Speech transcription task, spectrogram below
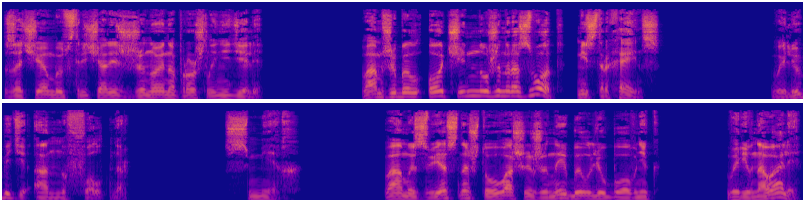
«Зачем вы встречались с женой на прошлой неделе?» «Вам же был очень нужен развод, мистер Хейнс». «Вы любите Анну Фолкнер?» Смех. «Вам известно, что у вашей жены был любовник. Вы ревновали?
